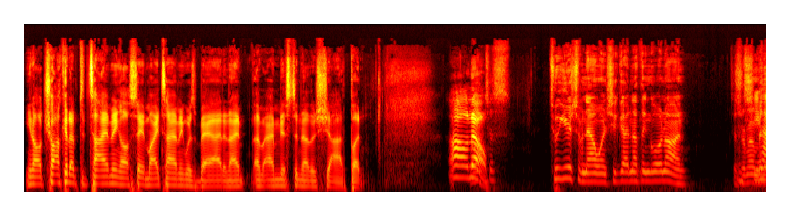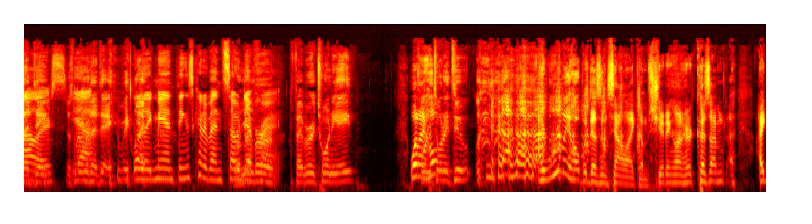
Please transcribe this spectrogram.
You know, I'll chalk it up to timing. I'll say my timing was bad and I, I, I missed another shot. But I don't know. Just two years from now, when she got nothing going on, just And remember that date. hollers. Just remember Yeah. that day. Be You're like, man, things could have been so remember different. February twenty eighth, Well, I twenty hope, twenty two. I really hope it doesn't sound like I'm shitting on her because I'm I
